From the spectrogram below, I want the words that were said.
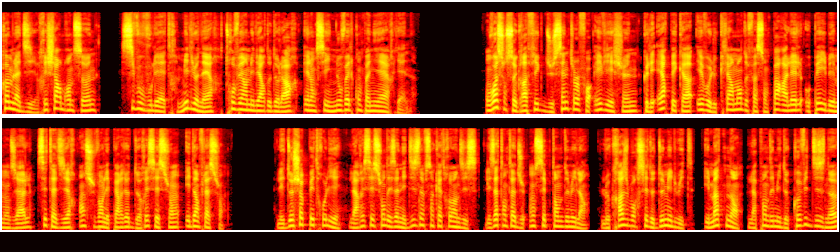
Comme l'a dit Richard Branson, si vous voulez être millionnaire, trouvez un milliard de dollars et lancez une nouvelle compagnie aérienne. On voit sur ce graphique du Center for Aviation que les RPK évoluent clairement de façon parallèle au PIB mondial, c'est-à-dire en suivant les périodes de récession et d'inflation. Les deux chocs pétroliers, la récession des années 1990, les attentats du 11 septembre 2001, le crash boursier de 2008 et maintenant la pandémie de Covid-19,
